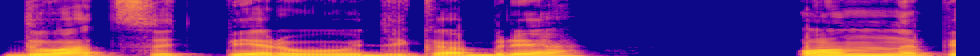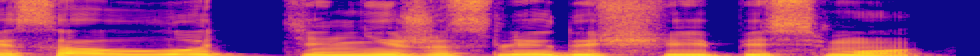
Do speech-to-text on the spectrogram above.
21 декабря, он написал Лотте ниже следующее письмо —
